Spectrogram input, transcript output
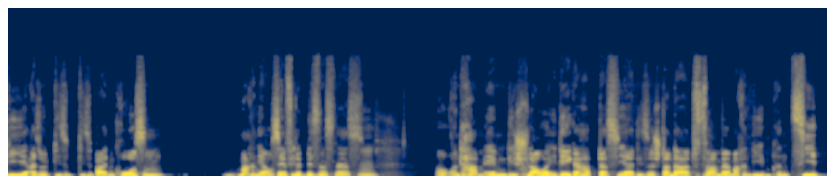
die, also diese, diese beiden großen machen ja auch sehr viele Business NAS. Mhm. Und haben eben die schlaue Idee gehabt, dass sie ja diese Standard-Firmware machen, die im Prinzip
